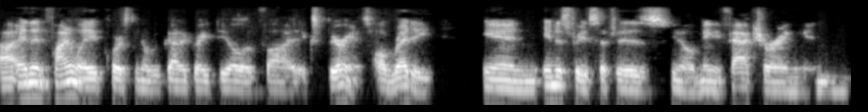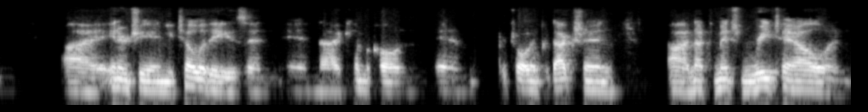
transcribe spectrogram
Uh, and then finally, of course, you know, we've got a great deal of uh, experience already in industries such as, you know, manufacturing and uh, energy and utilities and in uh, chemical and, and, petroleum production, uh, not to mention retail and,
